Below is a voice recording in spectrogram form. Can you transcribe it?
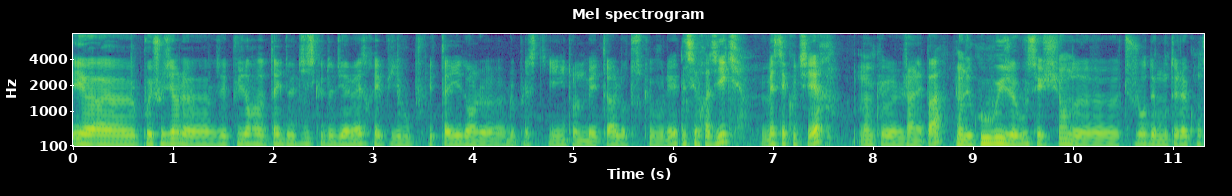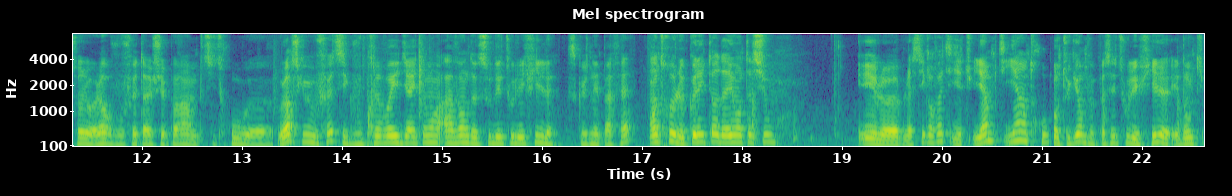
et euh, vous pouvez choisir, le, vous avez plusieurs tailles de disques de diamètre et puis vous pouvez tailler dans le, plastique, dans le métal, dans tout ce que vous voulez. C'est pratique, mais ça coûte cher, donc euh, j'en ai pas. Donc, du coup, oui, j'avoue, c'est chiant de toujours démonter la console ou alors vous faites, je sais pas, un petit trou. Euh. Ou alors ce que vous faites, c'est que vous prévoyez directement avant de souder tous les fils, ce que je n'ai pas fait. Entre le connecteur d'alimentation et le plastique en fait il y, y a un trou en tout cas on peut passer tous les fils et donc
